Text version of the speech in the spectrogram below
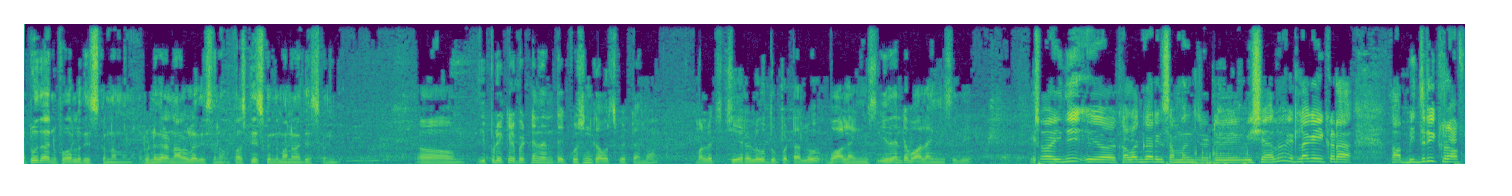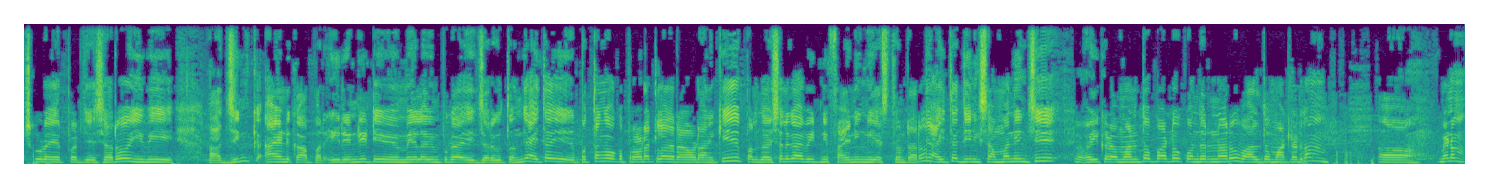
టూ థౌజండ్ ఫోర్లో తీసుకున్నాం మనం. రెండు వేల నాలుగులో తీసుకున్నాం. ఫస్ట్ తీసుకుంది మనమే తీసుకుంది. Um, ఇప్పుడు ఇక్కడ పెట్టిందంటే క్వశ్చన్ కవర్స్ పెట్టాము. మళ్ళీ వచ్చి చీరలు దుప్పటాలు వాల్ హ్యాంగింగ్స్ ఇదంటే వాల్ హ్యాంగింగ్స్ ఇది. సో ఇది కలంకారీకి సంబంధించిన విషయాలు. ఇట్లాగే ఇక్కడ బిద్రీ క్రాఫ్ట్స్ కూడా ఏర్పాటు చేశారు. ఇవి ఆ, జింక్ అండ్ కాపర్. ఈ రెండింటి మేళవింపుగా ఇది జరుగుతుంది. అయితే మొత్తంగా ఒక ప్రోడక్ట్ లాగా రావడానికి పలు దశలుగా వీటిని ఫైనింగ్ చేస్తుంటారు. అయితే దీనికి సంబంధించి ఇక్కడ మనతో పాటు కొందరు ఉన్నారు. వాళ్ళతో మాట్లాడదాం. ఆ, మేడం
